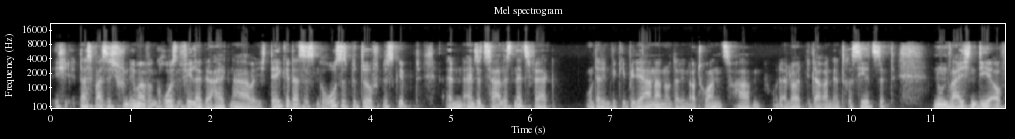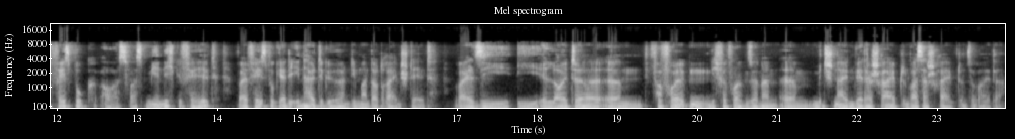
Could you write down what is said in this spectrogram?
Ich, das, was ich schon immer für einen großen Fehler gehalten habe. Ich denke, dass es ein großes Bedürfnis gibt, ein, ein soziales Netzwerk unter den Wikipedianern, unter den Autoren zu haben oder Leuten, die daran interessiert sind. Nun weichen die auf Facebook aus, was mir nicht gefällt, weil Facebook ja die Inhalte gehören, die man dort reinstellt weil sie die Leute ähm, verfolgen, nicht verfolgen, sondern ähm, mitschneiden, wer da schreibt und was er schreibt und so weiter.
